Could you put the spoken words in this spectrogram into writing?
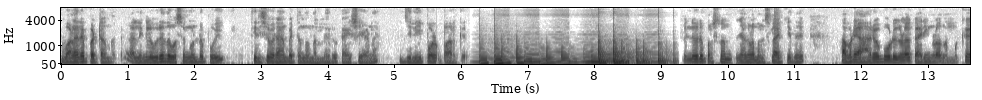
വളരെ പെട്ടെന്ന് അല്ലെങ്കിൽ ഒരു ദിവസം കൊണ്ട് പോയി തിരിച്ചു വരാൻ പറ്റുന്ന നല്ലൊരു കാഴ്ചയാണ് ജിനിപോൾ പാർക്ക്. പിന്നെ ഒരു പ്രശ്നം ഞങ്ങൾ മനസ്സിലാക്കിയത് അവിടെ ആരോ ബോർഡുകളോ കാര്യങ്ങളോ നമുക്ക്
